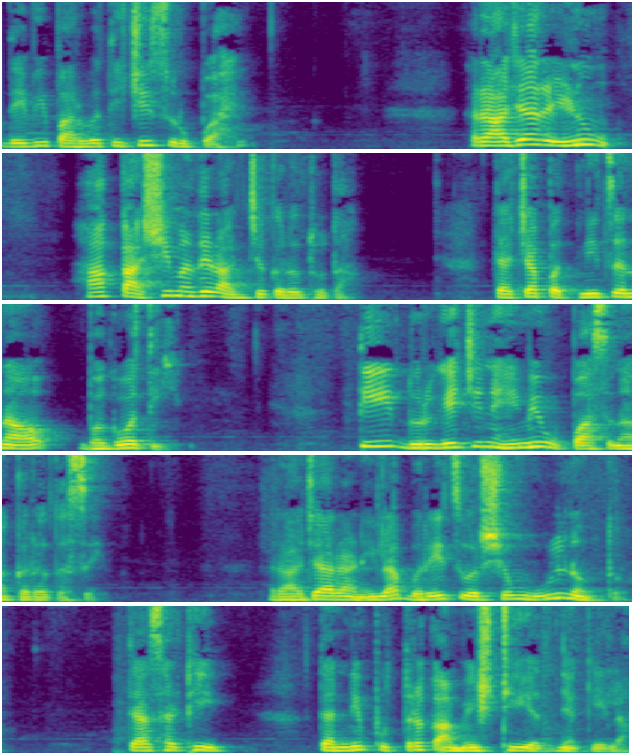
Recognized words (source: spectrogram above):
देवी पार्वतीचीच रूपं आहेत. राजा रेणू हा काशीमध्ये राज्य करत होता. त्याच्या पत्नीचं नाव भगवती. ती दुर्गेची नेहमी उपासना करत असे. राजा राणीला बरेच वर्ष मूल नव्हतं. त्यासाठी त्यांनी पुत्र कामेष्ठी यज्ञ केला.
